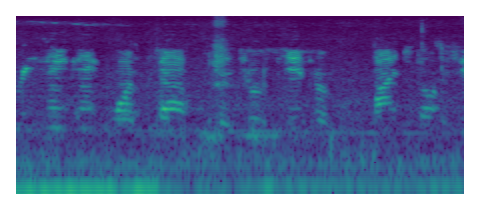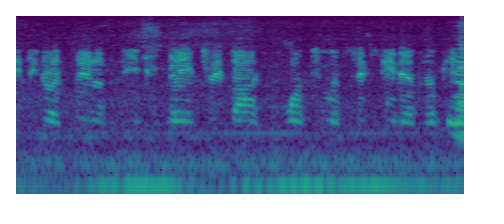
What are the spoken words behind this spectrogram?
3881 stop, Joe Scantor, Limestone, CP North Clean up DP Bay, 3 box, 1, 2, and 16 Avenue. Okay.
